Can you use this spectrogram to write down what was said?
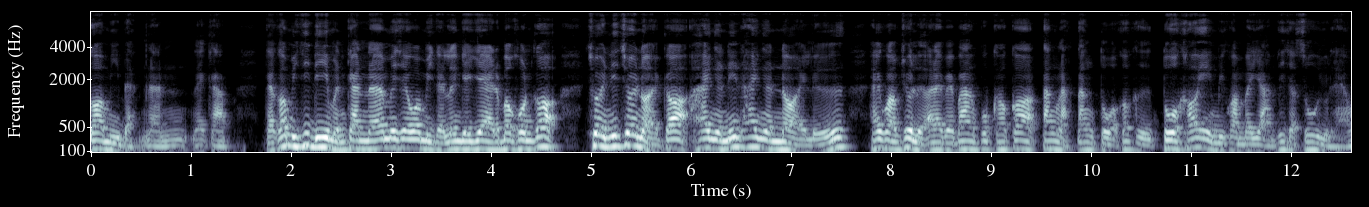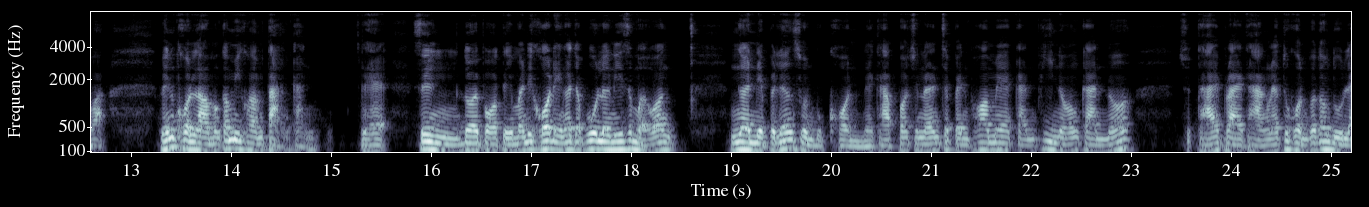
ก็มีแบบนั้นนะครับ แต่ก็มีที่ดีเหมือนกันนะ ไม่ใช่ว่ามีแต่เรื่องแย่ๆแต่บางคนก็ช่วยนิดช่วยหน่อยก็ให้เงินนิดให้เงินหน่อย หรือให้ความช่วยเหลืออะไรไปบ้างปุ๊บเขาก็ตั้งหลักตั้งตัวก็คือ ตัวเขาเองมีความพยายามที่จะสู้อยู่แล้วอะเพราะฉะนั้นคนเรามันก็มีความต่างกันนะฮะซึ่งโดยปกติมันนี่โค้ดเองก็จะพูดเรื่องนี้เสมอว่าเงินเนี่ยเป็นเรื่องส่วนบุคคลนะครับ เพราะฉะนั้นจะเป็นพ่อแม่กันพี่น้องกันเนาะสุดท้ายปลายทางแล้วทุกคนก็ต้องดูแล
